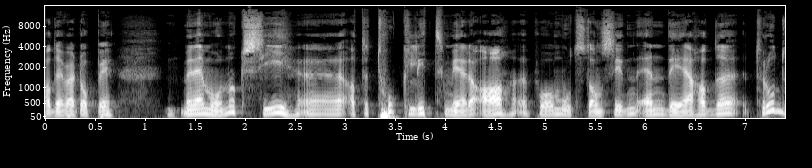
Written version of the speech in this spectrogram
hadde jeg vært oppi. Men jeg må nok si at det tok litt mer av på motstandssiden enn det jeg hadde trodd.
